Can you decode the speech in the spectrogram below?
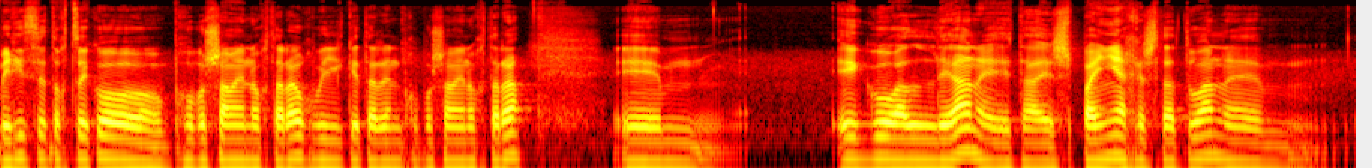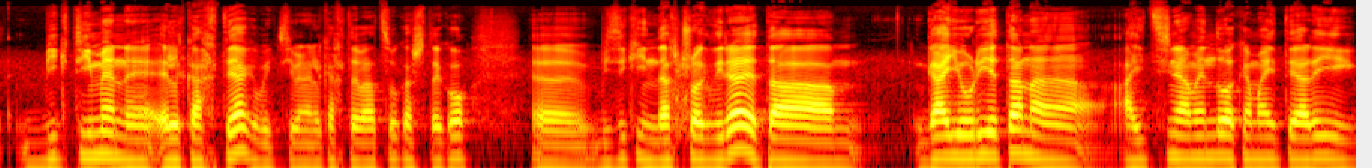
berriz etortzeko proposamen oktara, urbilketaren proposamen oktara. E, ego aldean eta Espainia gestatuan e, biktimen elkarteak, biktimen elkarte batzuk, azteko e, biziki indartsuak dira eta gai horietan aitzinamenduak emaiteari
